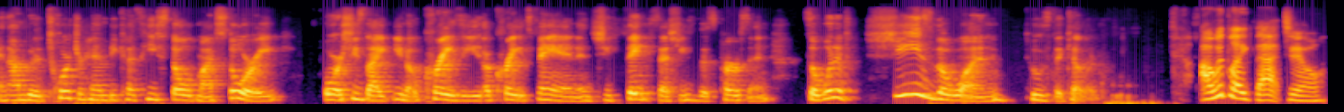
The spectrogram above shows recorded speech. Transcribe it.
and i'm gonna torture him because he stole my story or she's like you know crazy a crazed fan and she thinks that she's this person so what if she's the one who's the killer I would like that too.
